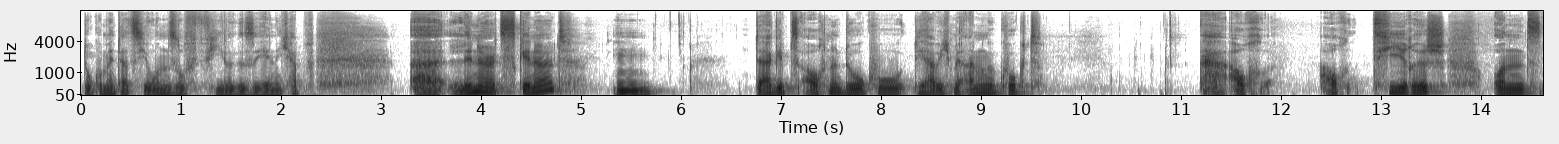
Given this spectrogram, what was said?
Dokumentationen so viel gesehen. Ich habe äh, Lynyrd Skynyrd, da gibt es auch eine Doku, die habe ich mir angeguckt. Äh, auch, auch tierisch. Und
